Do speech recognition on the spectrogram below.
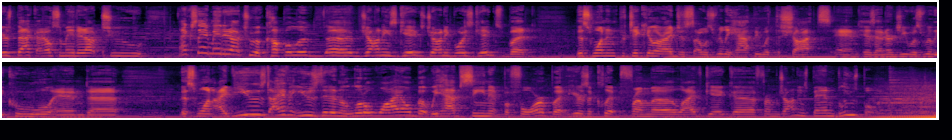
Years back, I also made it out to. Actually, I made it out to a couple of uh, Johnny's gigs, Johnny Boy's gigs, but this one in particular, I just I was really happy with the shots, and his energy was really cool. And uh, this one I've used, I haven't used it in a little while, but we have seen it before. But here's a clip from a live gig uh, from Johnny's band Blues Bullet.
